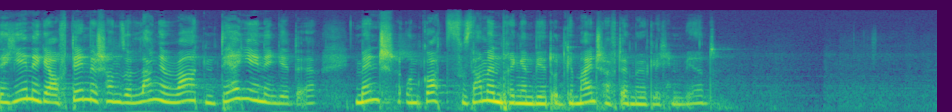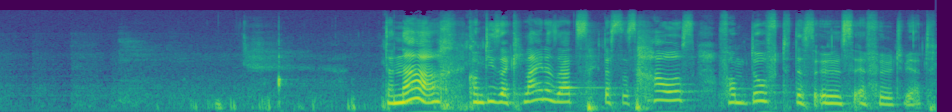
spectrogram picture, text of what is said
Derjenige, auf den wir schon so lange warten, derjenige, der Mensch und Gott zusammenbringen wird und Gemeinschaft ermöglichen wird. Danach kommt dieser kleine Satz, dass das Haus vom Duft des Öls erfüllt wird.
